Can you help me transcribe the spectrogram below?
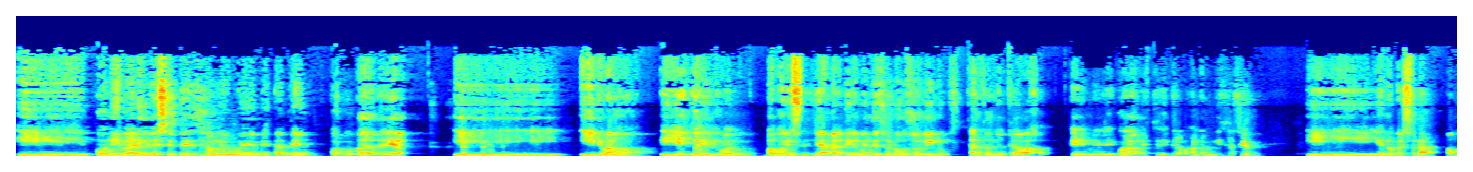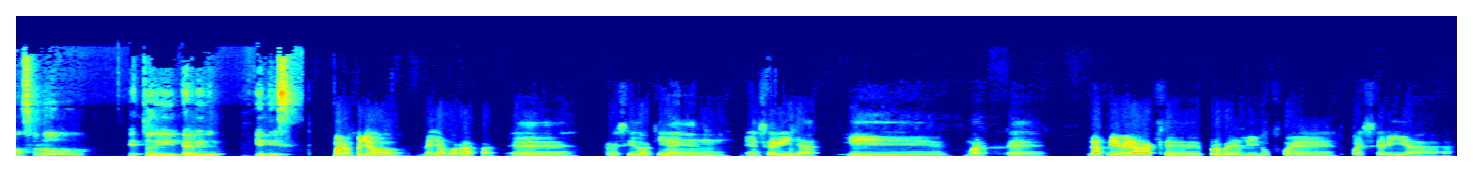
y Polybar y BSPWM también por culpa de atareado. Y, y vamos, y estoy con, vamos, ya prácticamente solo uso Linux, tanto en el trabajo, que me dedico a, estoy trabajando en administración, y, y en lo personal, vamos, solo estoy perdido, quien dice. Bueno, pues yo me llamo Rafa, eh, resido aquí en, en, Sevilla y bueno, eh, la primera vez que probé Linux fue, pues sería,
